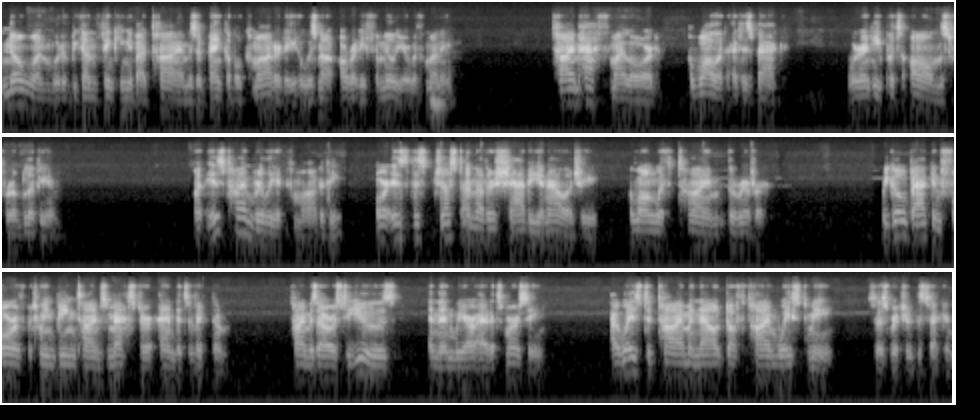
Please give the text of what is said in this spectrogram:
No one would have begun thinking about time as a bankable commodity who was not already familiar with money. Time hath, my lord, a wallet at his back, wherein he puts alms for oblivion. But is time really a commodity? Or is this just another shabby analogy, along with time the river? We go back and forth between being time's master and its victim. Time is ours to use, and then we are at its mercy. I wasted time, and now doth time waste me, says Richard II.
